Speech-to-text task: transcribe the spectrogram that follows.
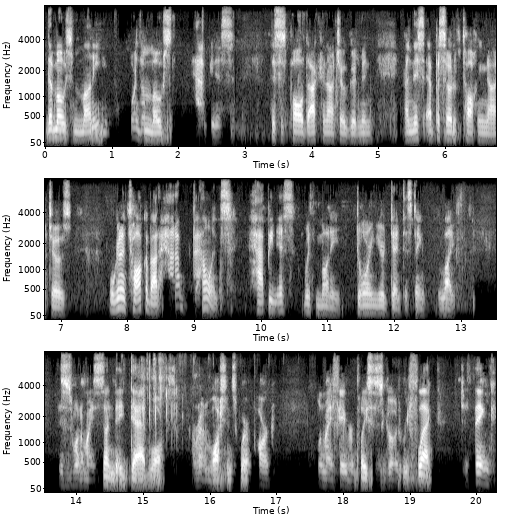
The most money or the most happiness? This is Paul Dr. Nacho Goodman, and this episode of Talking Nachos, we're going to talk about how to balance happiness with money during your dentisting life. This is one of my Sunday dad walks around Washington Square Park, one of my favorite places to go to reflect, to think,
